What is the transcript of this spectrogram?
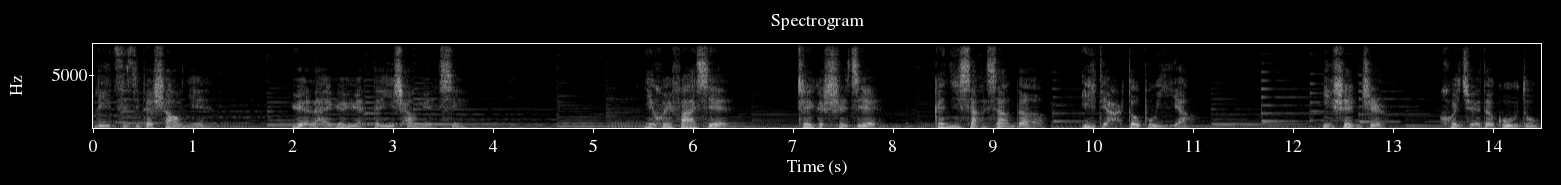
离自己的少年越来越远的一场远行。你会发现，这个世界。”跟你想象的一点都不一样，你甚至会觉得孤独。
